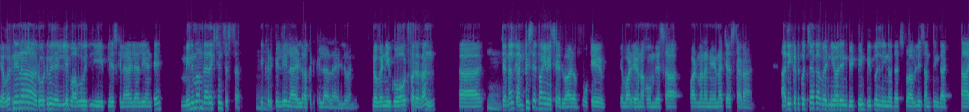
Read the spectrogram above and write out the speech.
ఎవరినైనా రోడ్డు మీద వెళ్ళి బాబు ఈ ప్లేస్కి ఎలా వెళ్ళాలి? అంటే మినిమం డైరెక్షన్స్ ఇస్తారు. ఇక్కడికి వెళ్ళి ఇలా వెళ్ళు అక్కడికి వెళ్ళి అలా వెళ్ళు అని. No when you go out for run జనాలు కనిపిస్తే భయం వేసేది వాడు ఓకే వాడు ఏమైనా హోమ్లెస్ వాడు మన ఏమైనా చేస్తాడా? అని. అది ఇక్కడికి వచ్చాక when you're in between people you know that's probably something that I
